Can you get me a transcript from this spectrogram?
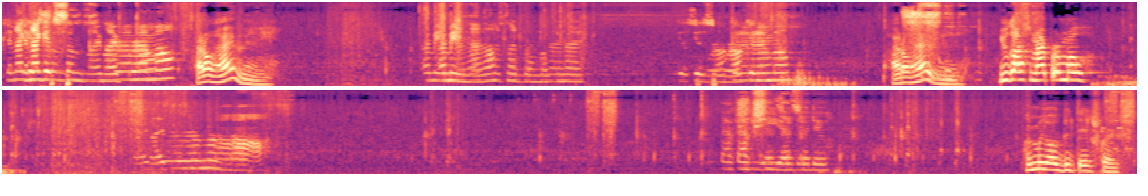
Can I, Can get, I get some, some sniper ammo? I don't have any. I mean, I mean, not sniper ammo. Can I get some rocket, rocket ammo? I don't have any. You got sniper ammo? Sniper ammo? Nah. Actually, yes, I do. Let me go get this first.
